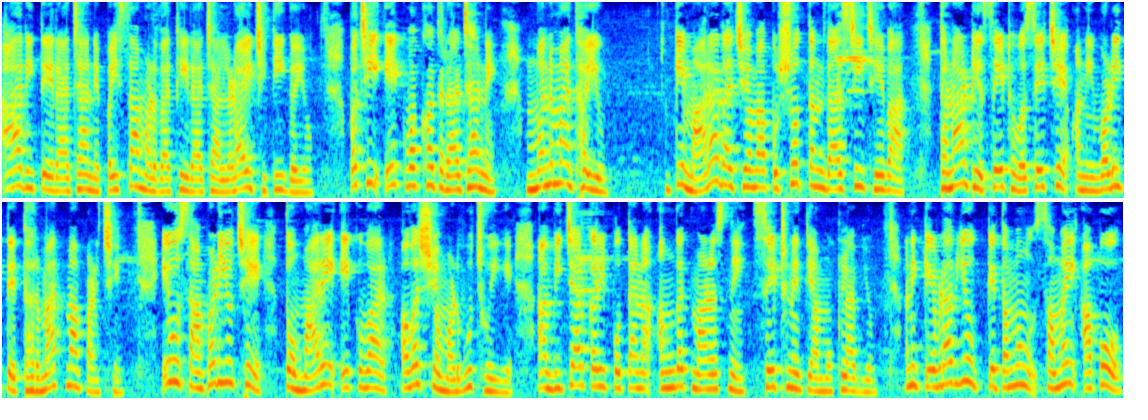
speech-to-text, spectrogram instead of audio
આ રીતે રાજાને પૈસા મળવાથી રાજા લડાઈ જીતી ગયો. પછી એક વખત રાજાને મનમાં થયું કે મારા રાજ્યમાં પુરુષોત્તમ દાસજી જેવા ધનાઢ્ય શેઠ વસે છે અને વળી તે ધર્માત્મા પણ છે. એવું સાંભળ્યું છે તો મારે એકવાર અવશ્ય મળવું જોઈએ. આ વિચાર કરી પોતાના અંગત માણસને શેઠને ત્યાં મોકલાવ્યો અને કેવડાવ્યું કે તમે સમય આપો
